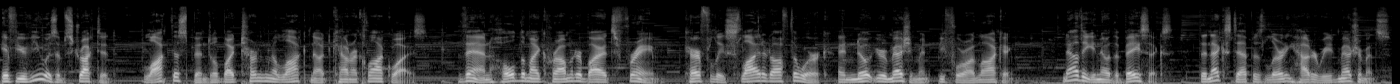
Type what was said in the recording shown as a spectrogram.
If your view is obstructed, Lock the spindle by turning the lock nut counterclockwise. Then hold the micrometer by its frame, carefully slide it off the work, and note your measurement before unlocking. Now that you know the basics, the next step is learning how to read measurements.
